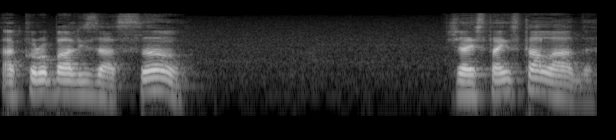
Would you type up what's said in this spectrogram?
a globalização já está instalada.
